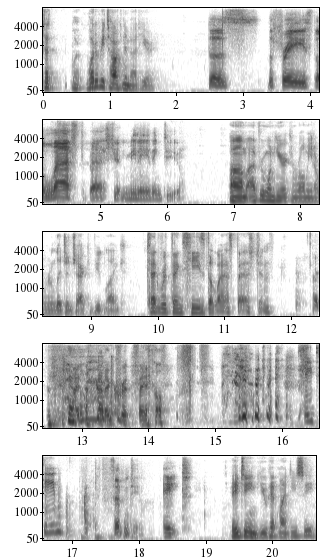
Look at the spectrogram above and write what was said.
That what, what are we talking about here? Does the phrase "the last bastion" mean anything to you? Um, everyone here can roll me in a religion check if you'd like. Tedward thinks he's the last bastion. I just, I just got a crit fail. 18. Seventeen. Eight. 18, you hit my DC.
